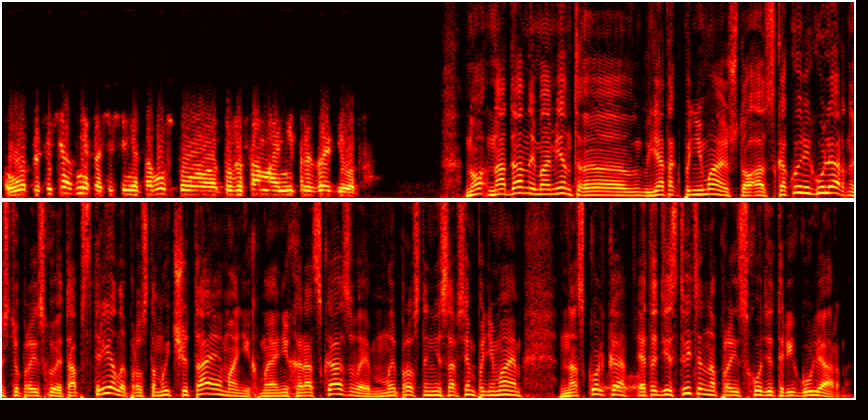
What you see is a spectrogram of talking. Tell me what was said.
Вот, а сейчас нет ощущения того, что то же самое не произойдет. Но на данный момент, э, я так понимаю, что а с какой регулярностью происходят обстрелы? Просто мы читаем о них, мы о них рассказываем, мы просто не совсем понимаем, насколько это действительно происходит регулярно.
